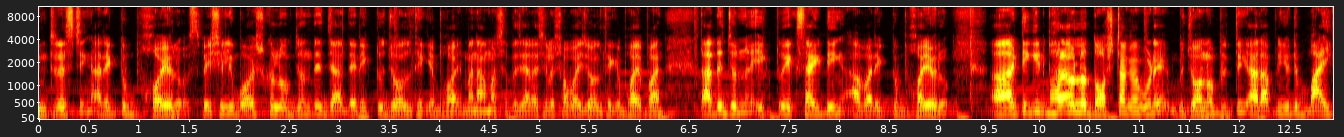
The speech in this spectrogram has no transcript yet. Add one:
ইন্টারেস্টিং আর একটু ভয়েরও স্পেশালি বয়স্ক লোকজনদের যাদের একটু জল থেকে ভয় মানে আমার সাথে যারা ছিল সবাই জল থেকে ভয় পান, তাদের জন্য একটু এক্সাইটিং আবার একটু ভয়েরও। টিকিট ভাড়া হলো দশ টাকা করে জনপ্রীতি, আর আপনি যদি বাইক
